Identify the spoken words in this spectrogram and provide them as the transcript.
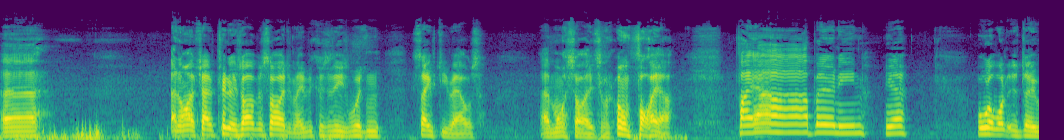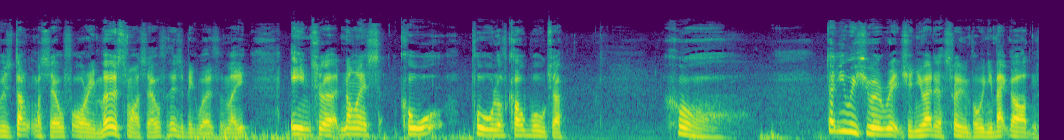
Uh, and I have to pillows either side of me because of these wooden safety rails. And my sides were on fire. Fire burning, yeah. All I wanted to do was dunk myself or immerse myself, there's a big word for me, into a nice, cool pool of cold water. Oh. Don't you wish you were rich and you had a swimming pool in your back garden?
